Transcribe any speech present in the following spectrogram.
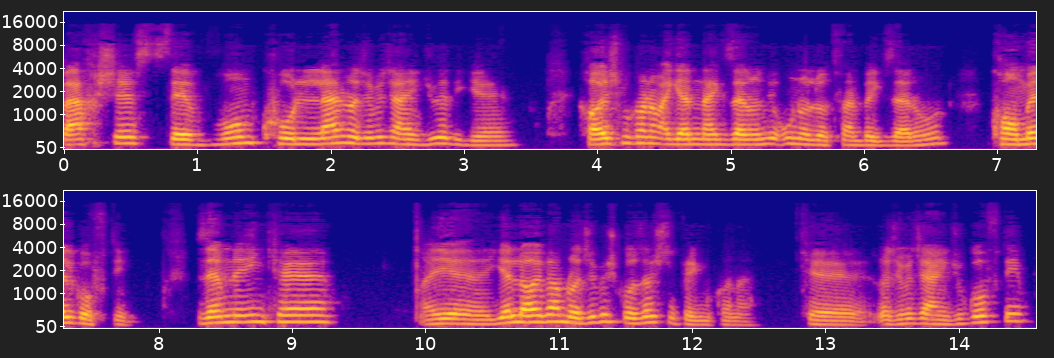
بخش سوم کلا راجع به جنگجوی دیگه. خواهش می‌کنم اگر نگذروندی اونو لطفا بگذرون. کامل گفتیم. ضمن اینکه یه, یه live هم راجبش گذاشتیم فکر می‌کنم که راجب جنگجو گفتیم.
